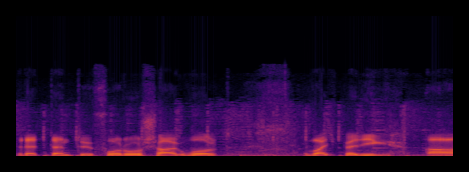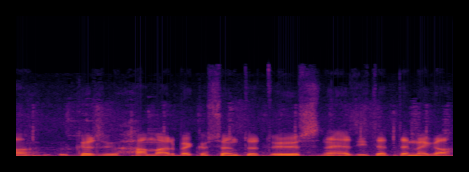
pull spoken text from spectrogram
rettentő forróság volt, vagy pedig a közül hamar beköszöntött ősz nehezítette meg a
